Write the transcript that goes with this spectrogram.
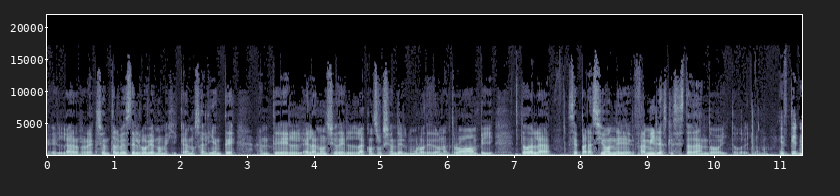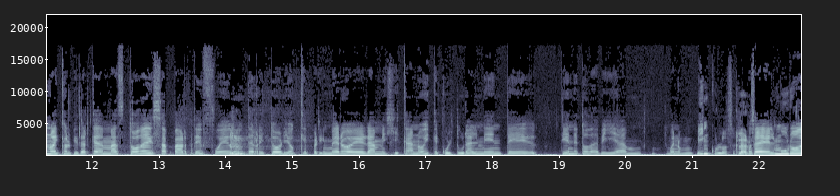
eh, la reacción tal vez del gobierno mexicano saliente ante el, anuncio de la construcción del muro de Donald Trump y toda la separación de familias que se está dando y todo ello, ¿no? Es que no hay que olvidar que además toda esa parte fue un territorio que primero era mexicano y que culturalmente tiene todavía, bueno, vínculos. Claro. O sea, el muro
